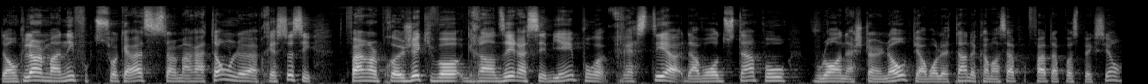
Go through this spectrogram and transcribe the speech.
Donc là, à un moment donné, il faut que tu sois capable, si c'est un marathon, là, après ça, c'est de faire un projet qui va grandir assez bien pour rester, d'avoir du temps pour vouloir en acheter un autre, puis avoir le temps de commencer à faire ta prospection.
